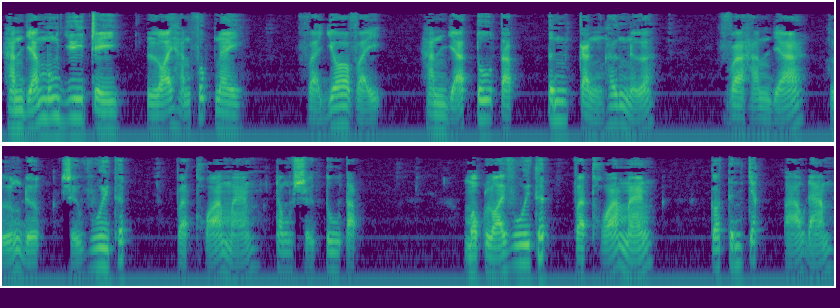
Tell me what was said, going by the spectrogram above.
Hành giả muốn duy trì loại hạnh phúc này và do vậy, hành giả tu tập tinh cần hơn nữa, và hành giả hưởng được sự vui thích và thỏa mãn trong sự tu tập. Một loại vui thích và thỏa mãn có tính chất bảo đảm.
